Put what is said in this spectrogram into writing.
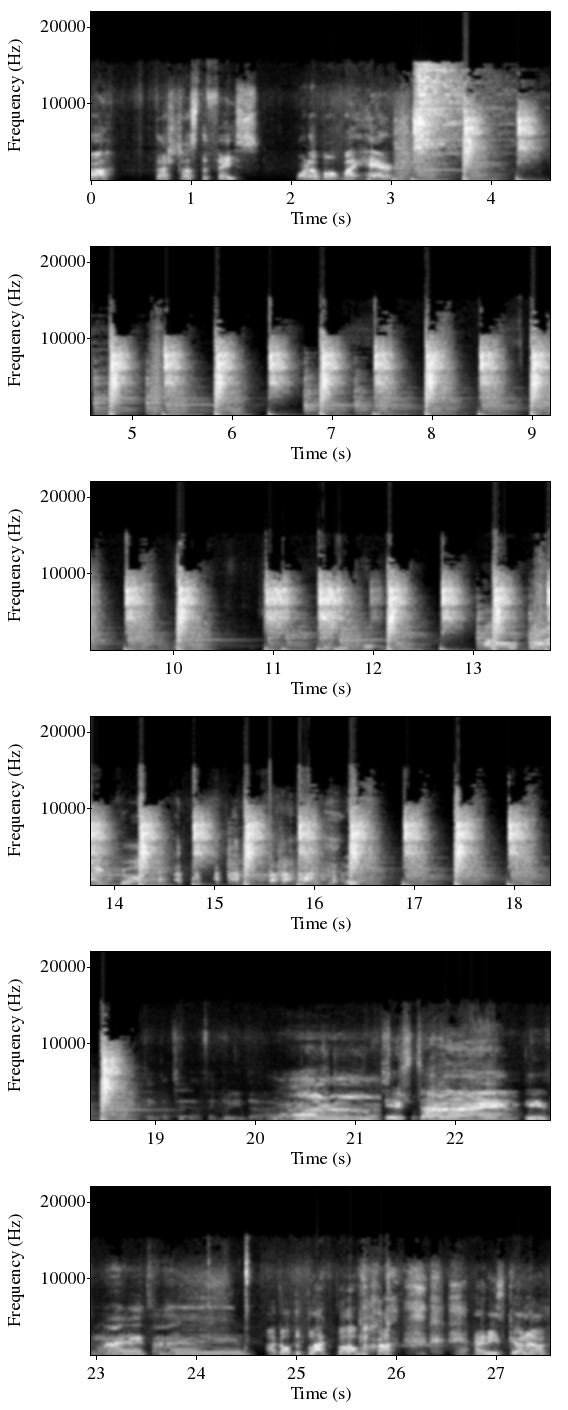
ah, that's just the face. What about my hair? Oh my god. I think that's it. I think we need the. It's time! It's my time! I got the black barber and he's gonna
